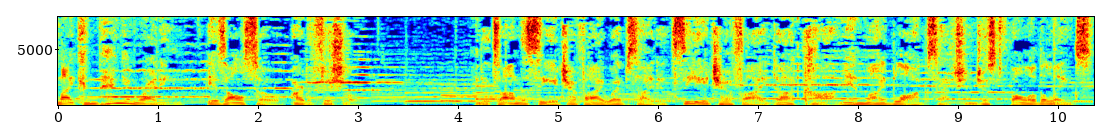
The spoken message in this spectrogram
My companion writing is also artificial. And it's on the CHFI website at chfi.com in my blog section. Just follow the links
